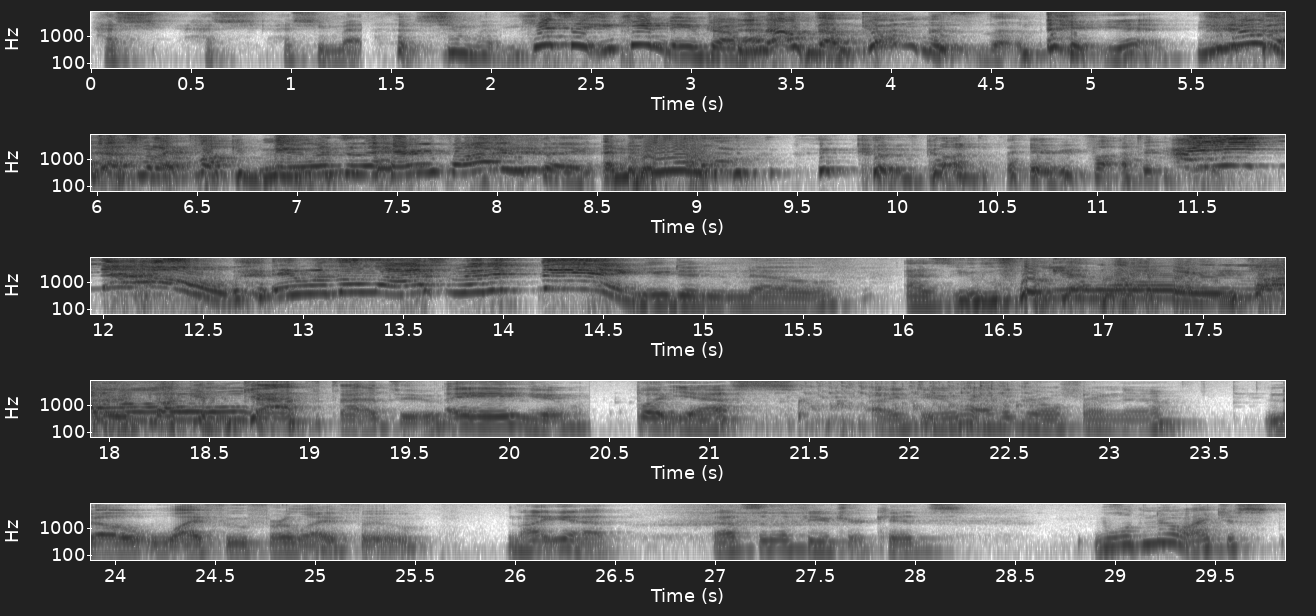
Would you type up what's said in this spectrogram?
has she has she has she met? She met? You can't say you can't name drop that. No, I'm cutting this then. yeah, you know that. That's what I fucking mean. we went to the Harry Potter thing. and who could have gone to the Harry Potter? I didn't know. It was a last minute thing. You didn't know as you look at my Harry Potter fucking calf tattoo. I hate you. But yes, I do have a girlfriend now. No waifu for lifeu. Not yet. That's in the future, kids. Well, no, I just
